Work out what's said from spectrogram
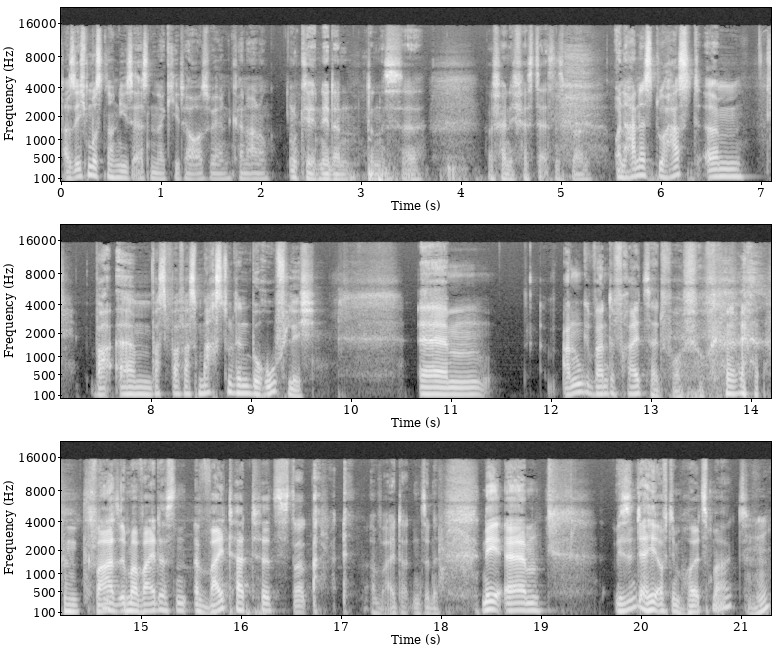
Also ich muss noch nie das Essen in der Kita auswählen, keine Ahnung. Okay, nee, dann, dann ist äh, wahrscheinlich fester Essensplan. Und Hannes, du hast, ähm, wa, ähm, was, was machst du denn beruflich? Ähm, angewandte Freizeitforschung. Quasi im erweiterten, erweiterten, erweiterten Sinne. Nee, ähm, wir sind ja hier auf dem Holzmarkt. Mhm.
